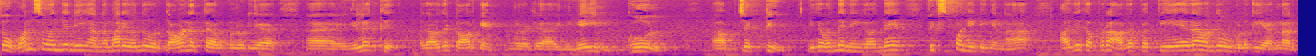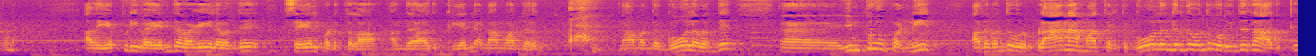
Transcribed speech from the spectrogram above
ஸோ ஒன்ஸ் வந்து நீங்கள் அந்த மாதிரி வந்து ஒரு கவனத்தை உங்களுடைய இலக்கு அதாவது டார்கெட் உங்களுடைய எய்ம் கோல் அப்ஜெக்டிவ் இதை வந்து நீங்கள் வந்து ஃபிக்ஸ் பண்ணிட்டீங்கன்னா அதுக்கப்புறம் அதை பற்றியே தான் வந்து உங்களுக்கு எண்ணம் இருக்கணும். அதை எப்படி வ எந்த வகையில் வந்து செயல்படுத்தலாம் அந்த அதுக்கு என்ன நாம் அந்த நாம் அந்த கோலை வந்து இம்ப்ரூவ் பண்ணி அதை வந்து ஒரு பிளானாக மாற்றுறது கோலுங்கிறது வந்து ஒரு இது தான் அதுக்கு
